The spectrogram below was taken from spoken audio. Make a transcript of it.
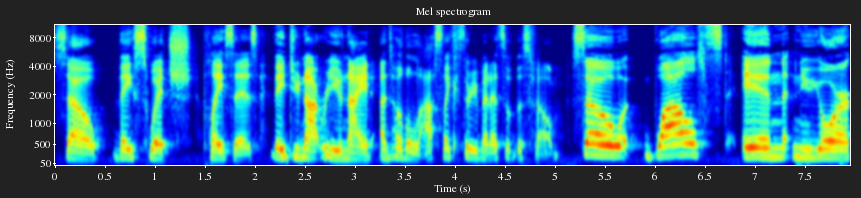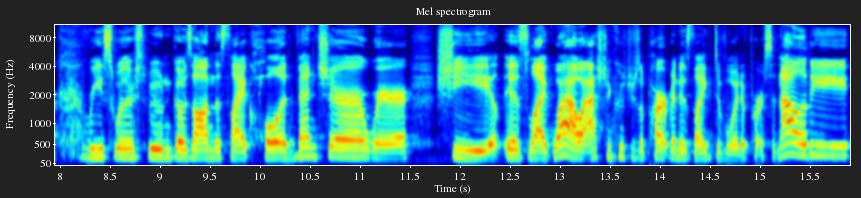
So they switch places. They do not reunite until the last like three minutes of this film. So whilst in New York, Reese Witherspoon goes on this like whole adventure where she is like, wow, Ashton Kutcher's apartment is like devoid of personality.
